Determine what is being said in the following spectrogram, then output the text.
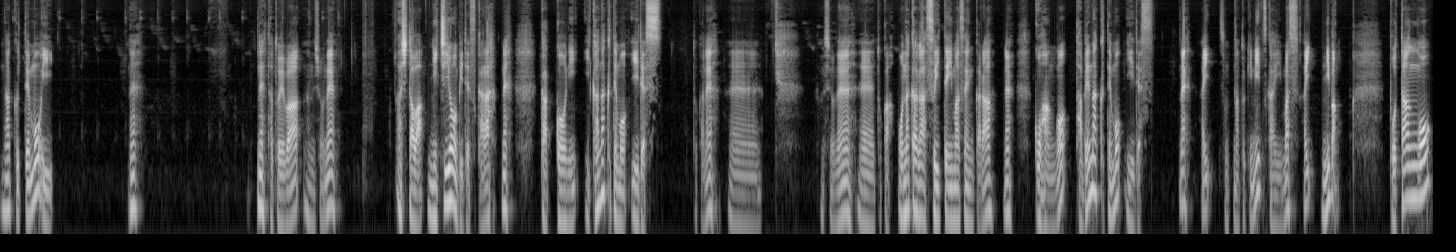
なくてもいい。ね。ね、例えば、なんでしょうね。明日は日曜日ですから、ね、学校に行かなくてもいいです。とかね、えー、そうですよね、えー、とか、お腹が空いていませんから、ね、ご飯を食べなくてもいいです。ね、はい、そんな時に使います。はい、2番。ボタンを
